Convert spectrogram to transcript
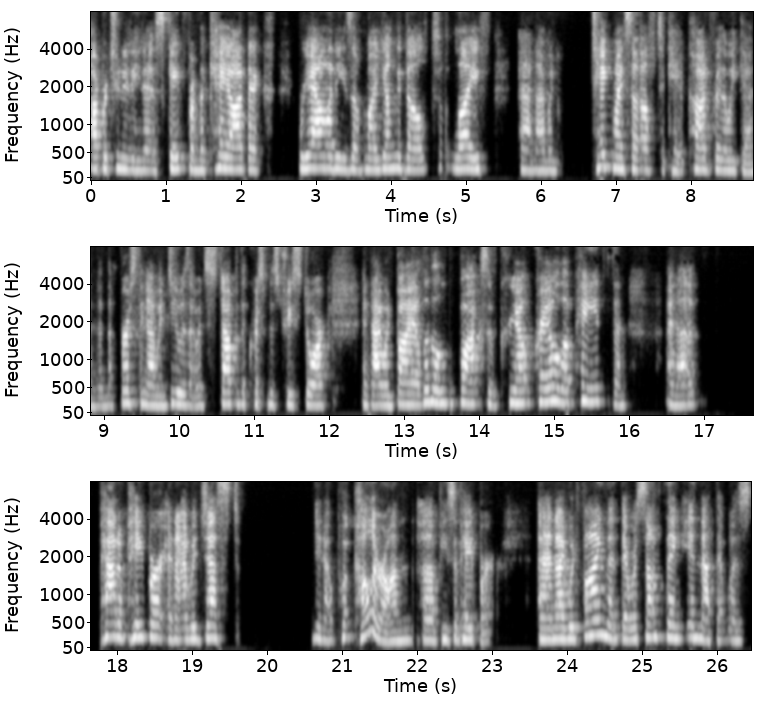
opportunity to escape from the chaotic realities of my young adult life and I would take myself to Cape Cod for the weekend. And the first thing I would do is I would stop at the Christmas tree store and I would buy a little box of Crayola paints and and a pad of paper and I would just, you know, put color on a piece of paper. And I would find that there was something in that that was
